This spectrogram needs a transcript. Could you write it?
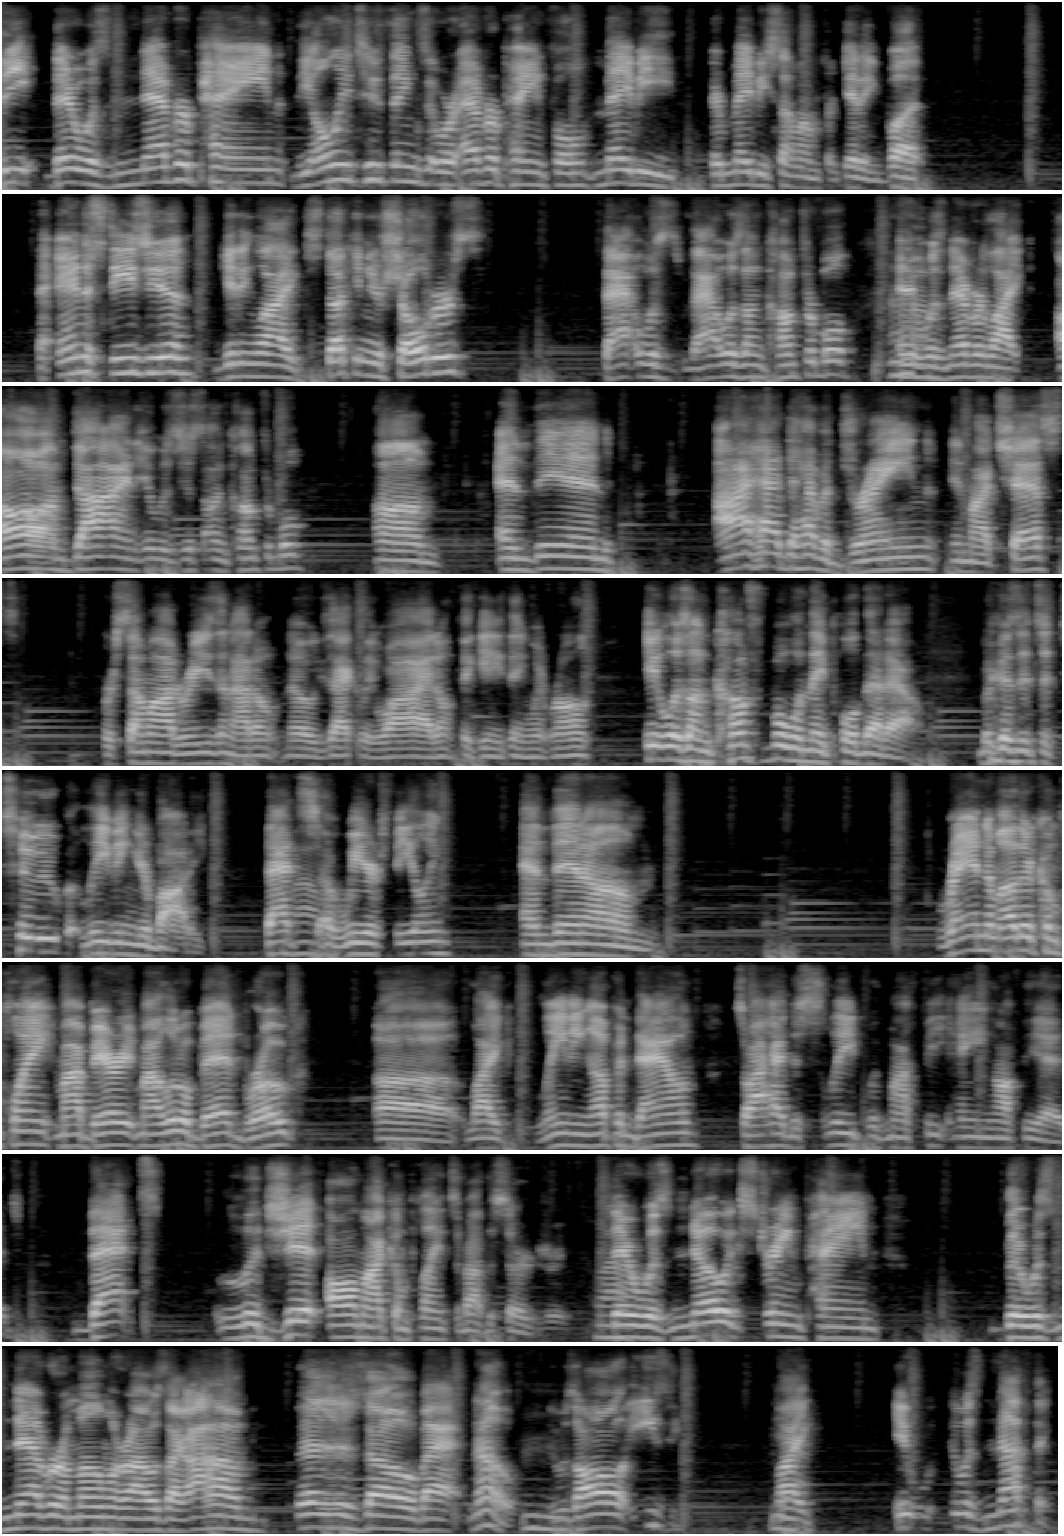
the there was never pain. The only two things that were ever painful, maybe there may be some I'm forgetting, but the anesthesia getting like stuck in your shoulders, that was that was uncomfortable, and it Uh-huh. was never like, oh, I'm dying. It was just uncomfortable. Um, and then I had to have a drain in my chest for some odd reason. I don't know exactly why. I don't think anything went wrong. It was uncomfortable when they pulled that out because Mhm. it's a tube leaving your body. That's Wow. a weird feeling. And then um random other complaint, my buried my little bed broke uh like leaning up and down, so I had to sleep with my feet hanging off the edge. That's legit all my complaints about the surgery. Wow. There was no extreme pain. There was never a moment where I was like, "Ah, this is so bad." No, Mhm. it was all easy. Yeah. Like it, it was nothing.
